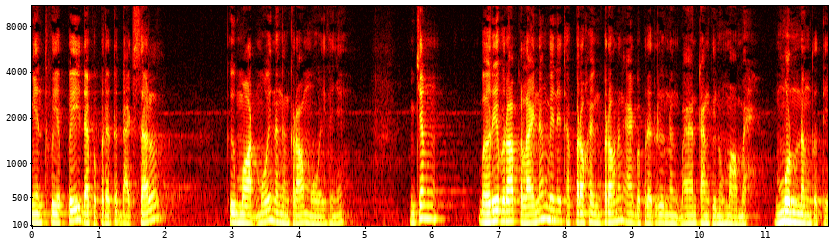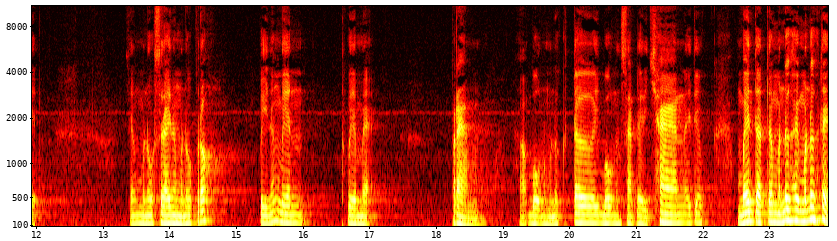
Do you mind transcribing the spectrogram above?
មានទ្វា2ដែលប្រព្រឹត្តទៅដាច់សិលគឺមាត់មួយនិងខាងក្រោមមួយឃើញទេអញ្ចឹងបើរៀបរាប់កន្លែងហ្នឹងមានន័យថាប្រុសហើយប្រុសហ្នឹងអាចប្រព្រឹត្តរឿងហ្នឹងបានតាំងពីនោះមកម៉េះមុននឹងទៅទៀតអញ្ចឹងមនុស្សស្រីនិងមនុស្សប្រុសពីរហ្នឹងមានទ្វាមៈ5បូកនឹងមនុស្សខ្ទើយបូកនឹងសត្វដេរិឆានអីទៀត មិនមែនតែតែមនុស្សហើយមនុស្សទេ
